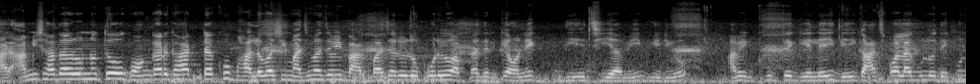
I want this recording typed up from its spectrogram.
আর আমি সাধারণত গঙ্গার ঘাটটা খুব ভালোবাসি। মাঝে মাঝে আমি বাগবাজারের ওপরেও আপনাদেরকে অনেক দিয়েছি আমি ভিডিও। আমি ঘুরতে গেলেই দেই। গাছপালাগুলো দেখুন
